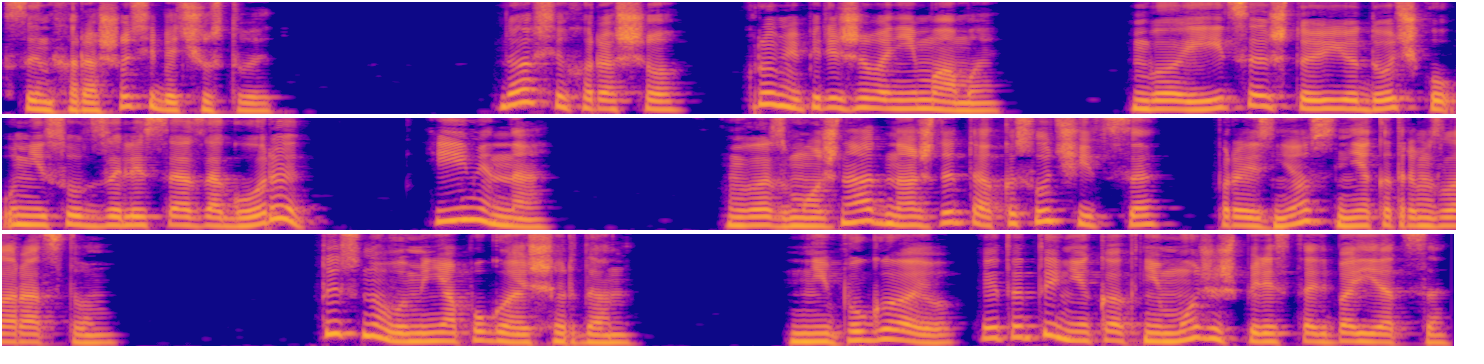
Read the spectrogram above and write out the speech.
Сын хорошо себя чувствует? Да, все хорошо, кроме переживаний мамы. Боится, что ее дочку унесут за леса за горы? Именно. Возможно, однажды так и случится, произнес с некоторым злорадством. Ты снова меня пугаешь, Эрдан. Не пугаю, это ты никак не можешь перестать бояться.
